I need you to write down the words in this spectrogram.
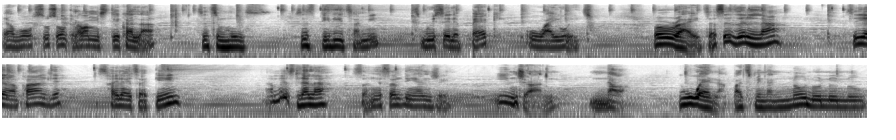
Yabo so sonke lama mistake la sithi move sithi delete i mean. We say sibuyisele back u-y oh, wethu alright asizeni la. Siye ngaphandle highlight again. Ame sidlala sange something kanje injani no kuwena but mina no no no no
